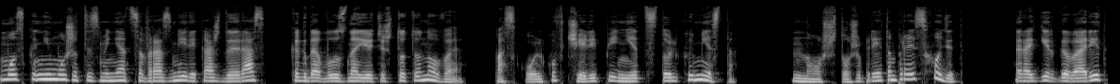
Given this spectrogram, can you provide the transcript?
мозг не может изменяться в размере каждый раз, когда вы узнаете что-то новое, поскольку в черепе нет столько места. Но что же при этом происходит? Рагир говорит,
